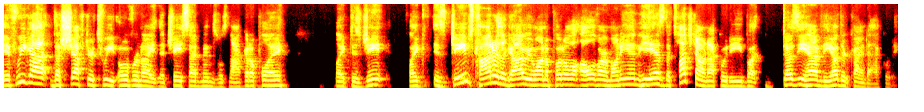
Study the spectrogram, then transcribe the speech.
if we got the Schefter tweet overnight that Chase Edmonds was not going to play, like does James, like is James Conner the guy we want to put all, of our money in? He has the touchdown equity, but does he have the other kind of equity?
